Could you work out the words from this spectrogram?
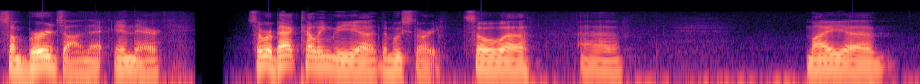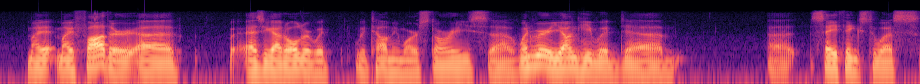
some birds on there in there. So we're back telling the the moose story. So uh, my uh, my my father, uh, as he got older, would would tell me more stories. Uh, when we were young, he would uh, uh, say things to us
